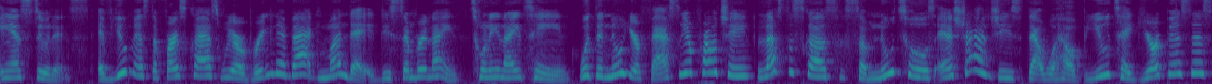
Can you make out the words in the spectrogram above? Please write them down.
and students. If you missed the first class, we are bringing it back Monday, December 9th, 2019. With the new year fastly approaching, let's discuss some new tools and strategies that will help you take your business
